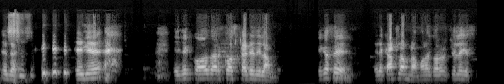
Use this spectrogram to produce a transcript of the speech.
এই দেখ, এই যে এই যে কজ আর কজ কাটে দিলাম, ঠিক আছে? এটা কাটলাম না, মনে করো চলে গেছে।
